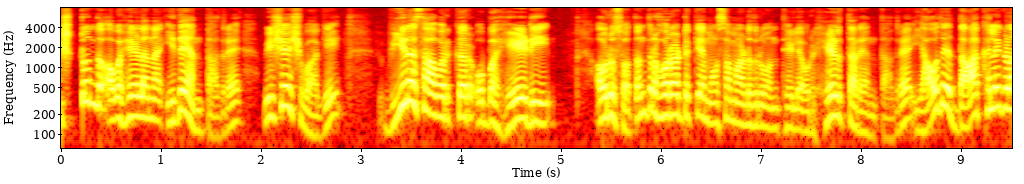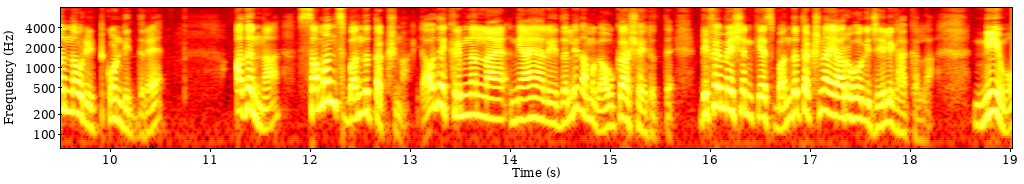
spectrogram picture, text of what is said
ಇಷ್ಟೊಂದು ಅವಹೇಳನ ಇದೆ ಅಂತಾದರೆ ವಿಶೇಷವಾಗಿ ವೀರ ಸಾವರ್ಕರ್ ಒಬ್ಬ ಹೇಡಿ ಅವರು ಸ್ವತಂತ್ರ ಹೋರಾಟಕ್ಕೆ ಮೋಸ ಮಾಡಿದ್ರು ಅಂಥೇಳಿ ಅವ್ರು ಹೇಳ್ತಾರೆ ಅಂತಾದರೆ ಯಾವುದೇ ದಾಖಲೆಗಳನ್ನು ಅವ್ರು ಇಟ್ಕೊಂಡಿದ್ದರೆ ಅದನ್ನು ಸಮನ್ಸ್ ಬಂದ ತಕ್ಷಣ, ಯಾವುದೇ ಕ್ರಿಮಿನಲ್ ನ್ಯಾಯ, ನ್ಯಾಯಾಲಯದಲ್ಲಿ ನಮಗೆ ಅವಕಾಶ ಇರುತ್ತೆ. ಡಿಫೆಮೇಷನ್ ಕೇಸ್ ಬಂದ ತಕ್ಷಣ ಯಾರೂ ಹೋಗಿ ಜೈಲಿಗೆ ಹಾಕಲ್ಲ. ನೀವು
